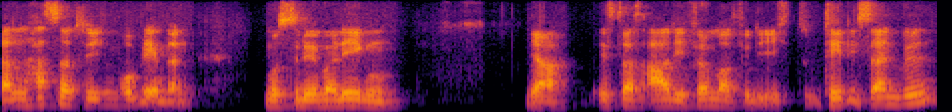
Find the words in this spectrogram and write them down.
dann hast du natürlich ein Problem. Dann musst du dir überlegen, ja, ist das A die Firma, für die ich tätig sein will?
